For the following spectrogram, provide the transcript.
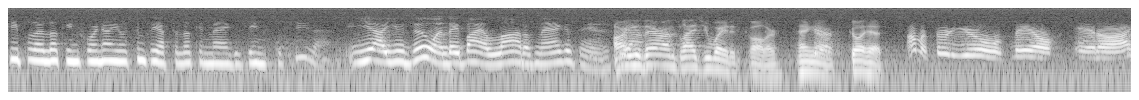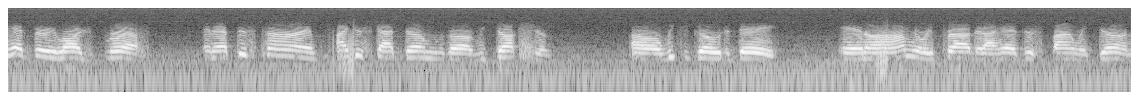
people are looking for now. You'll simply have to look in magazines to see that. Yeah, you do, and they buy a lot of magazines. Are you there? I'm glad you waited, caller. Hang on. Go ahead. I'm a 30-year-old male, and uh, I had very large breasts. And at this time, I just got done with a reduction uh, a week ago today. And uh, I'm really proud that I had this finally done.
